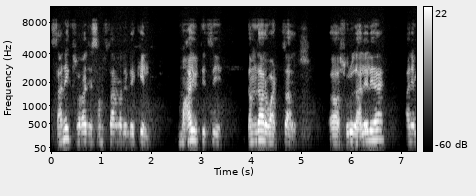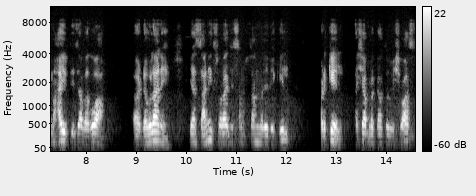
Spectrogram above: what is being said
स्थानिक स्वराज्य संस्थांमध्ये देखील महायुतीची दमदार वाटचाल सुरू झालेली आहे. आणि महायुतीचा भगवा डवलाने या स्थानिक स्वराज्य संस्थांमध्ये देखील फडकेल अशा प्रकारचा विश्वास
